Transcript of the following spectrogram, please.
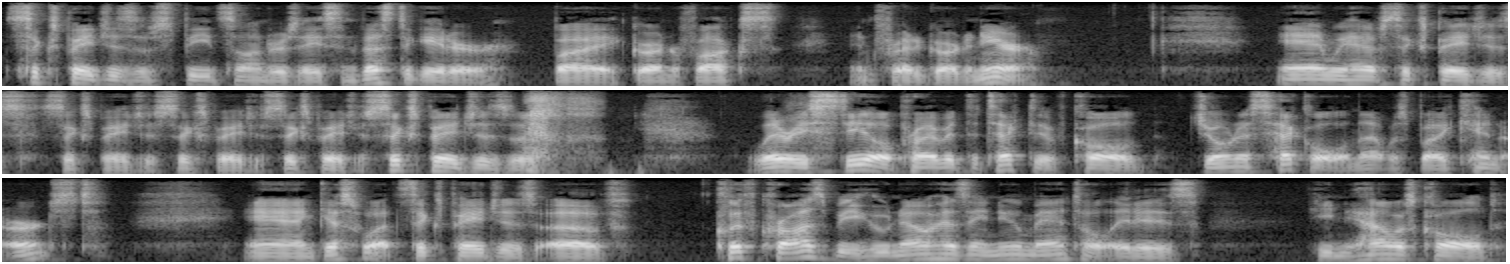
six pages of Speed Saunders Ace Investigator by Gardner Fox and Fred Guardineer. And we have six pages, six pages, six pages, six pages, six pages of Larry Steele, Private Detective, called Jonas Heckle, and that was by Ken Ernst. And guess what? Six pages of Cliff Crosby, who now has a new mantle. It is he now is called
